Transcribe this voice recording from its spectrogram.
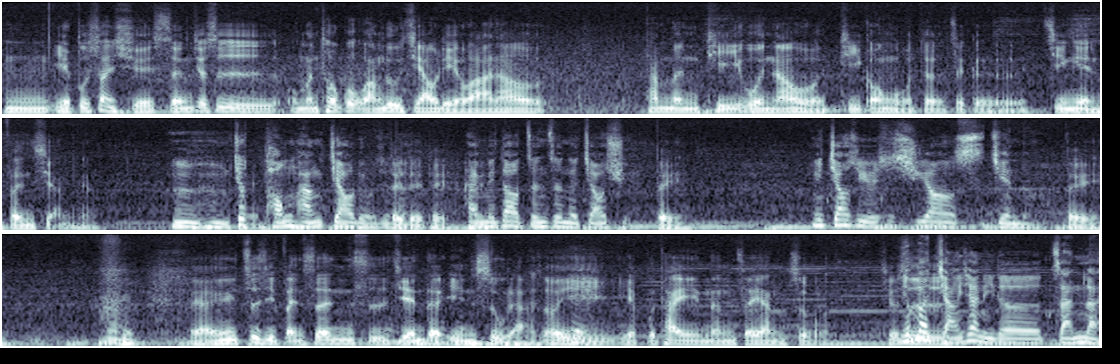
嗯，也不算学生，就是我们透过网络交流啊，然后。他们提问，然后我提供我的这个经验分享，这样。嗯嗯，就同行交流，对对对，还没到真正的教学。对，因为教学是需要时间的嘛。对，对啊，因为自己本身时间的因素啦，所以也不太能这样做。就是要不要讲一下你的展览？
